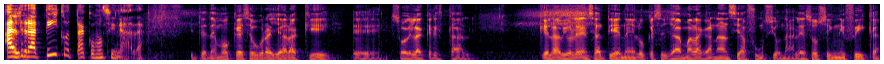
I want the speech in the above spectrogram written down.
Al ratico está como si nada. Y tenemos que subrayar aquí, eh, soy la cristal, que la violencia tiene lo que se llama la ganancia funcional. Eso significa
